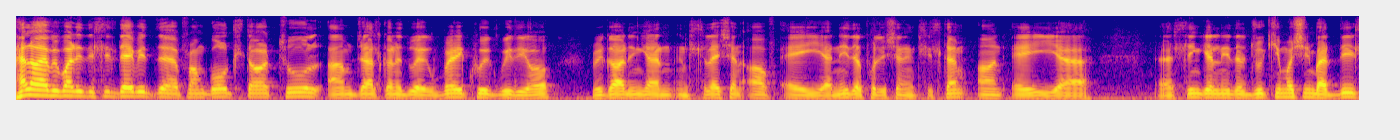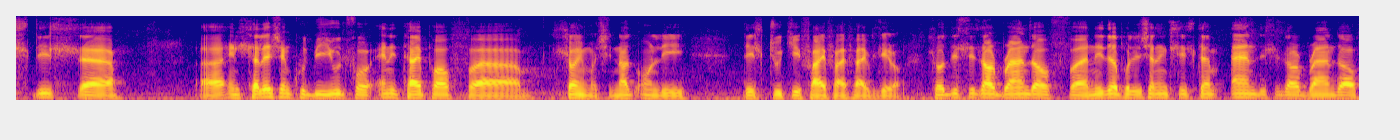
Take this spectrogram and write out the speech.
Hello everybody, this is David uh, from Gold Star Tool. I'm just going to do a very quick video regarding an installation of a uh, needle positioning system on a, uh, a single needle Juki machine, but this, this uh, uh, installation could be used for any type of uh, sewing machine, not only this Juki 5550. So this is our brand of needle positioning system and this is our brand of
